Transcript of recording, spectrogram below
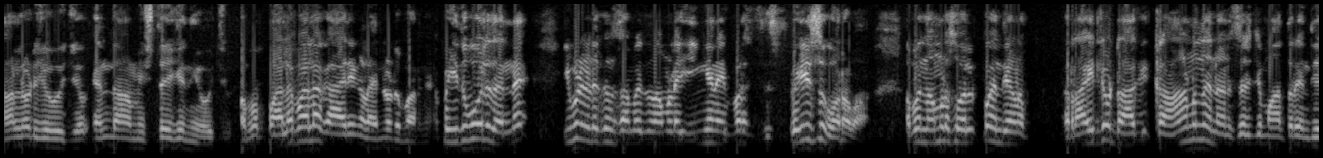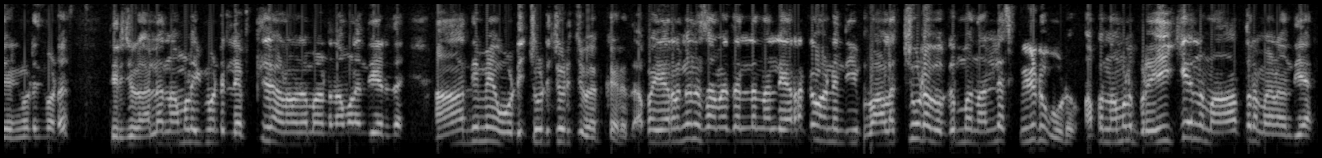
ആളിനോട് ചോദിച്ചു എന്താ മിസ്റ്റേക്ക് എന്ന് ചോദിച്ചു? അപ്പൊ പല പല കാര്യങ്ങൾ എന്നോട് പറഞ്ഞു. അപ്പൊ ഇതുപോലെ തന്നെ ഇവിടെ എടുക്കുന്ന സമയത്ത് നമ്മൾ ഇങ്ങനെ ഇപ്പൊ സ്പേസ് കുറവാണ് അപ്പൊ നമ്മൾ സ്വല്പം എന്ത് ചെയ്യണം? റൈറ്റിലോട്ട് ആക്കി കാണുന്നതിനനുസരിച്ച് മാത്രം എന്ത് ചെയ്യുക ഇങ്ങോട്ട് ഇങ്ങോട്ട് തിരിച്ചു അല്ല നമ്മൾ ഇങ്ങോട്ട് ലെഫ്റ്റിലാണോ? നമ്മൾ എന്ത് ചെയ്യരുത്? ആദ്യമേ ഒടിച്ചൊടിച്ചൊടിച്ച് വെക്കരുത്. അപ്പൊ ഇറങ്ങുന്ന സമയത്തെല്ലാം നല്ല ഇറക്കമാണ് എന്ത് ചെയ്യും? വളച്ചൂടെ വെക്കുമ്പോൾ നല്ല സ്പീഡ് കൂടും. അപ്പൊ നമ്മൾ ബ്രേക്ക് ചെയ്യുന്ന മാത്രം വേണം എന്ത് ചെയ്യാൻ?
